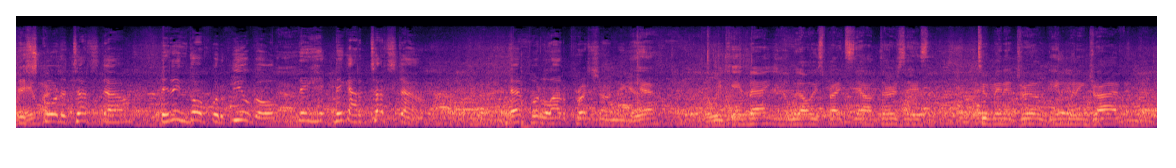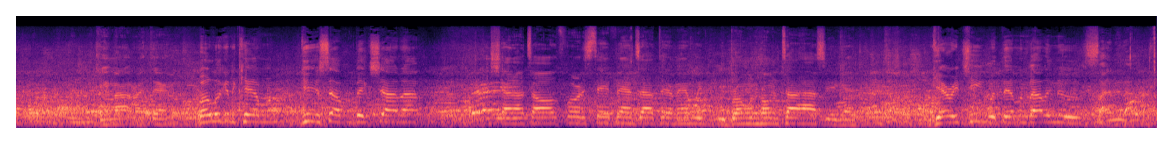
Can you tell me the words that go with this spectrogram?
They, they scored weren't. a touchdown. They didn't go for the field goal. No. They they got a touchdown. That put a lot of pressure on you guys. Yeah. But we came back. You know, we always practice on Thursdays, a two-minute drill, game-winning drive, and uh, out right there. Well, look at the camera. Give yourself a big shout out. Shout out to all the Florida State fans out there, man. We, we brought one home to Tallahassee again. Gary G with the Inland Valley News signing out.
